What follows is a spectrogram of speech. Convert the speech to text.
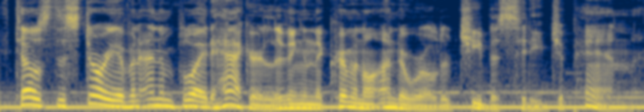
It tells the story of an unemployed hacker living in the criminal underworld of Chiba City, Japan.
